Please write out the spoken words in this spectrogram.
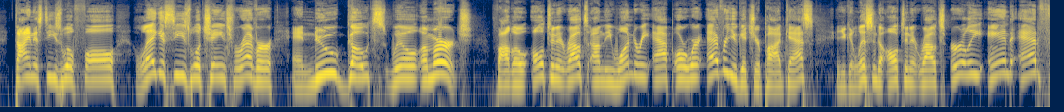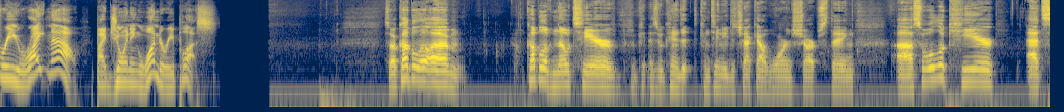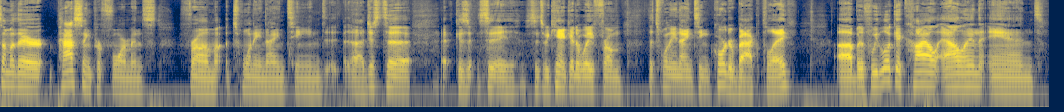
dynasties will fall, legacies will change forever, and new goats will emerge. Follow Alternate Routes on the Wondery app or wherever you get your podcasts, and you can listen to Alternate Routes early and ad-free right now by joining Wondery Plus. So a couple of um, couple of notes here as we continue to check out Warren Sharp's thing. Uh, so we'll look here at some of their passing performance from 2019, uh, just to because since we can't get away from the 2019 quarterback play. Uh, but if we look at Kyle Allen and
